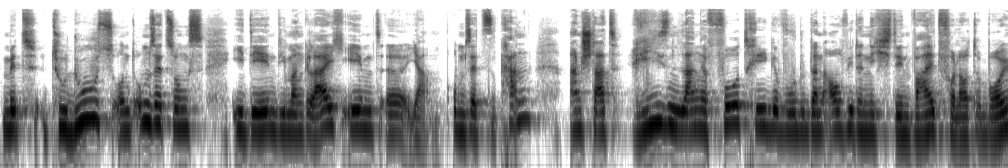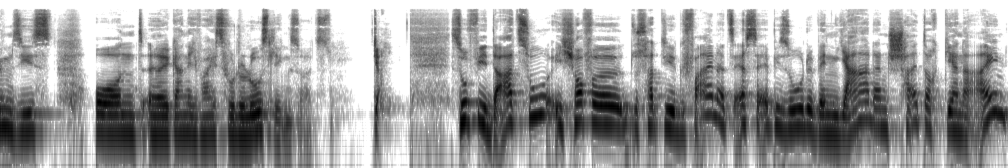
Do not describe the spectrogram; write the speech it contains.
mit To-Dos und Umsetzungsideen, die man gleich eben äh, ja umsetzen kann, anstatt riesenlange Vorträge, wo du dann auch wieder nicht den Wald vor lauter Bäumen siehst und äh, gar nicht weißt, wo du loslegen sollst. So viel dazu. Ich hoffe, das hat dir gefallen als erste Episode. Wenn ja, dann schalt doch gerne ein,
